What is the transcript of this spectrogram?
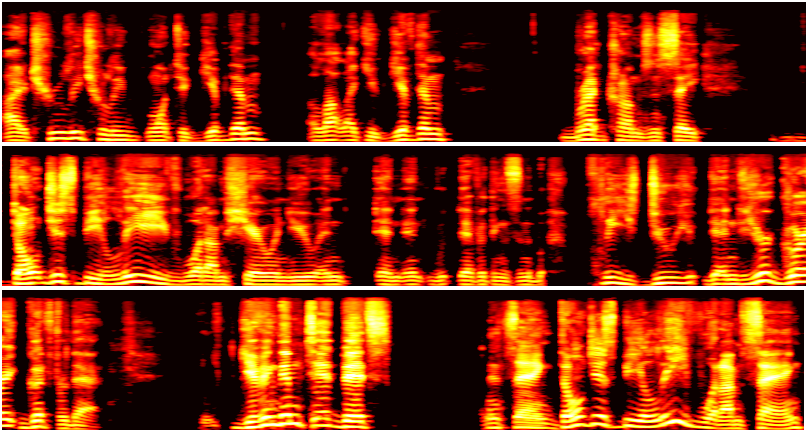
I truly, truly want to give them a lot like you give them breadcrumbs and say, don't just believe what I'm sharing you and and and everything's in the book. Please do you and you're great good for that. Giving them tidbits and saying, don't just believe what I'm saying,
